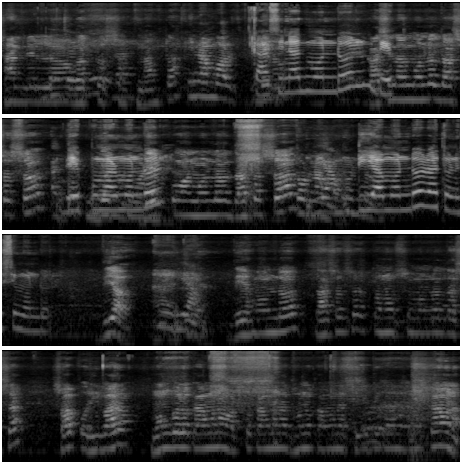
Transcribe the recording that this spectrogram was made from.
সান্ডিল্য গত্তস্য নামটা? কি নাম বল? কাশীনাথ মণ্ডল কাশীনাথ মন্ডল দাসস্য দেবকুমার মণ্ডল। দেব কুমার মন্ডল দাসস্য। দিয়া মণ্ডল আর তনুশ্রী মণ্ডল। দিয়া। দিয়া। দেহ মন্ডল দাসস্য তনুশ্রী মন্ডল দাস সপরিবার মঙ্গল কামনা অর্থ কামনা ধনু কামনা শিবতি কামনা কামনা।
